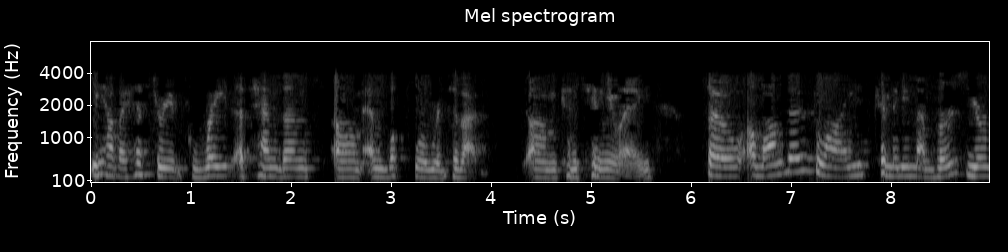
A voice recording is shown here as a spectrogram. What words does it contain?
We have a history of great attendance um, and look forward to that um, continuing. So along those lines, committee members, your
